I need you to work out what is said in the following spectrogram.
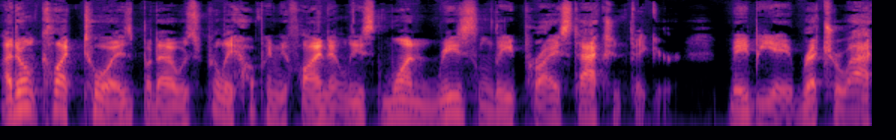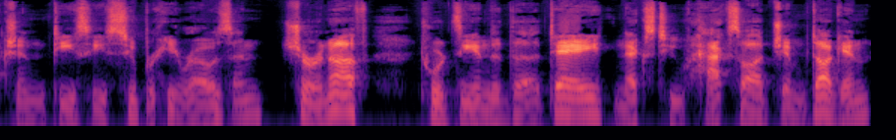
I don't collect toys, but I was really hoping to find at least one reasonably priced action figure. Maybe a retro action DC superheroes, and sure enough, towards the end of the day, next to Hacksaw Jim Duggan,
